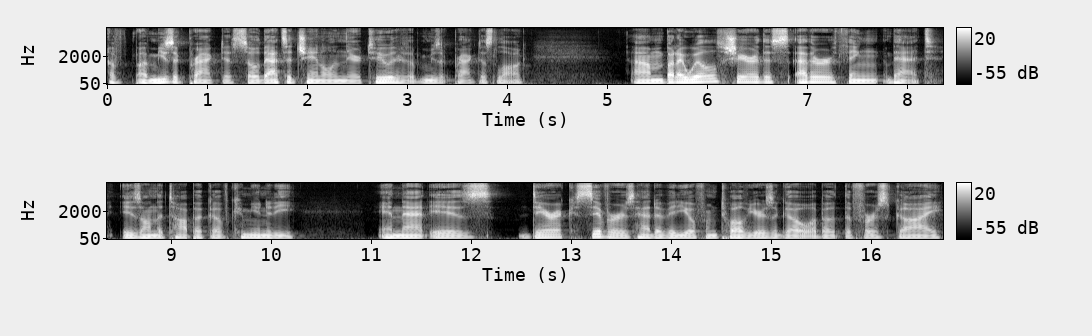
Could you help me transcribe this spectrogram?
of, of music practice. So that's a channel in there too. There's a music practice log. Um, but I will share this other thing that is on the topic of community. And that is Derek Sivers had a video from 12 years ago about the first guy,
